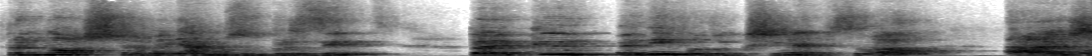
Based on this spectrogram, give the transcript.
para nós trabalharmos o presente para que, a nível do crescimento pessoal, haja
